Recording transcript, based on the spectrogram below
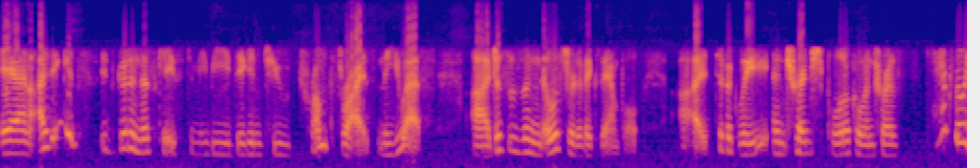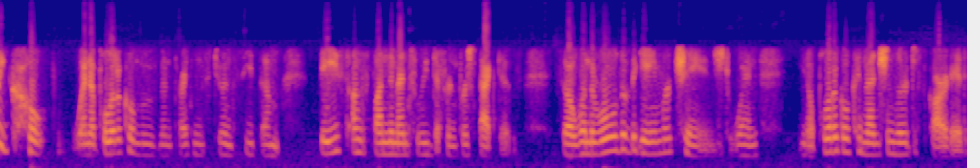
And I think it's it's good in this case to maybe dig into Trump's rise in the U.S. Uh, just as an illustrative example. Uh, typically, entrenched political interests can't really cope when a political movement threatens to unseat them based on fundamentally different perspectives. So when the rules of the game are changed, when you know political conventions are discarded,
